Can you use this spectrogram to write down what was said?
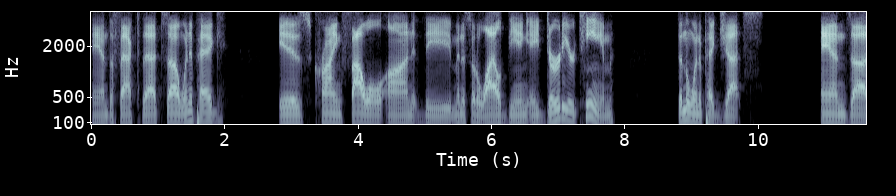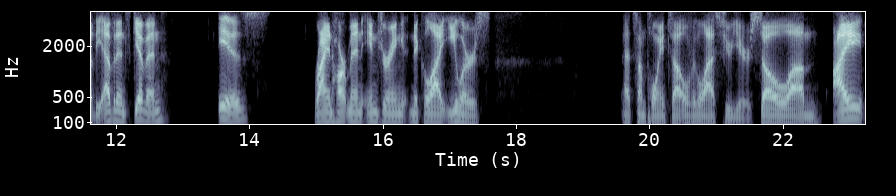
and the fact that uh, Winnipeg is crying foul on the Minnesota Wild being a dirtier team than the Winnipeg Jets. And uh, the evidence given is Ryan Hartman injuring Nikolai Ehlers at some point uh, over the last few years. So um, I,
